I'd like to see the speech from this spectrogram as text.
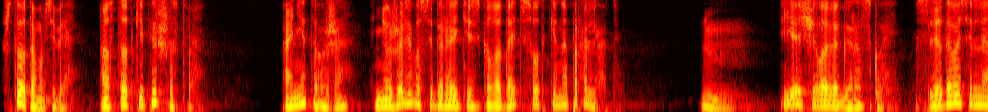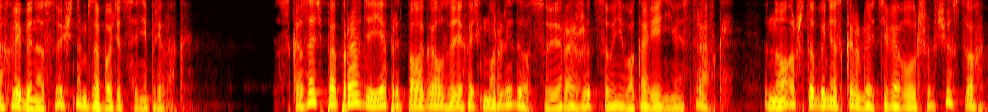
«Что там у тебя? Остатки пиршества?» «Они тоже. Неужели вы собираетесь голодать сутки напролёт?» «Ммм, я человек городской. Следовательно, о хлебе насущном заботиться не привык. Сказать по правде, я предполагал заехать к Мурлидоцу и разжиться у него кореньями с травкой. Но, чтобы не оскорблять тебя в лучших чувствах,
